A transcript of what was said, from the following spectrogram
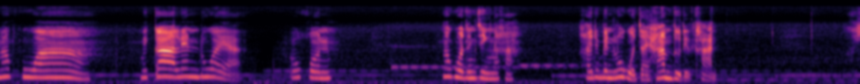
น่ากลัว ไม่กล้าเล่นด้วยอะ่ะทุกคน น่ากลัวจริง ๆนะคะ ใครที่เป็นลูกหัวใจห้ามดูเด็ดขาดเฮ้ย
